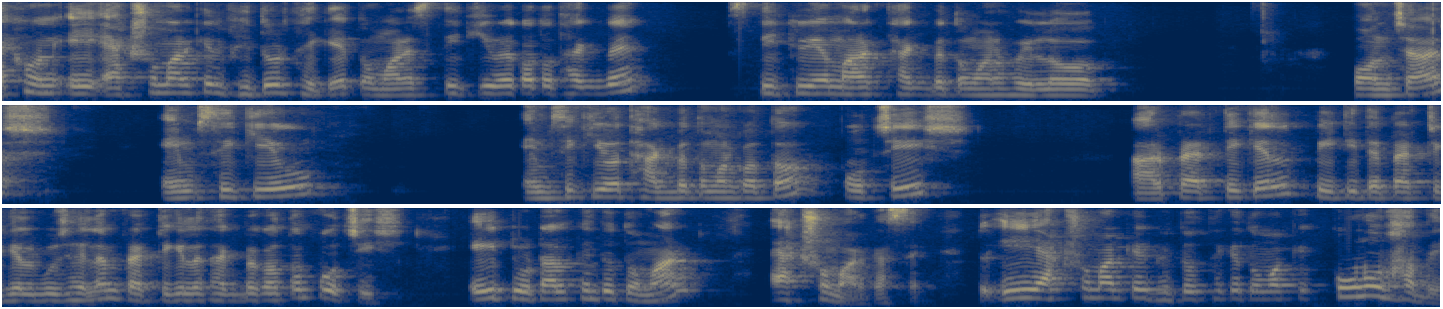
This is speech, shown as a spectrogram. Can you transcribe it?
এখন এই একশো মার্কের ভিতর থেকে তোমার সিকিউ কত থাকবে? সিকিউ মার্ক থাকবে তোমার হইল পঞ্চাশ। এমসিকিউ এমসিকিউ থাকবে তোমার কত? পঁচিশ। আর প্র্যাকটিক্যাল পিটিতে প্র্যাকটিক্যাল বুঝাইলাম প্র্যাকটিক্যালে থাকবে কত? পঁচিশ। এই টোটাল কিন্তু তোমার একশো মার্ক আছে। তো এই একশো মার্কের ভিতর থেকে তোমাকে কোনোভাবে,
